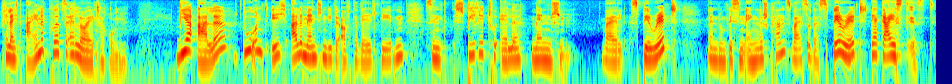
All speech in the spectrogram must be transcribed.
Vielleicht eine kurze Erläuterung. Wir alle, du und ich, alle Menschen, die wir auf der Welt leben, sind spirituelle Menschen. Weil Spirit, wenn du ein bisschen Englisch kannst, weißt du, dass Spirit der Geist ist.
